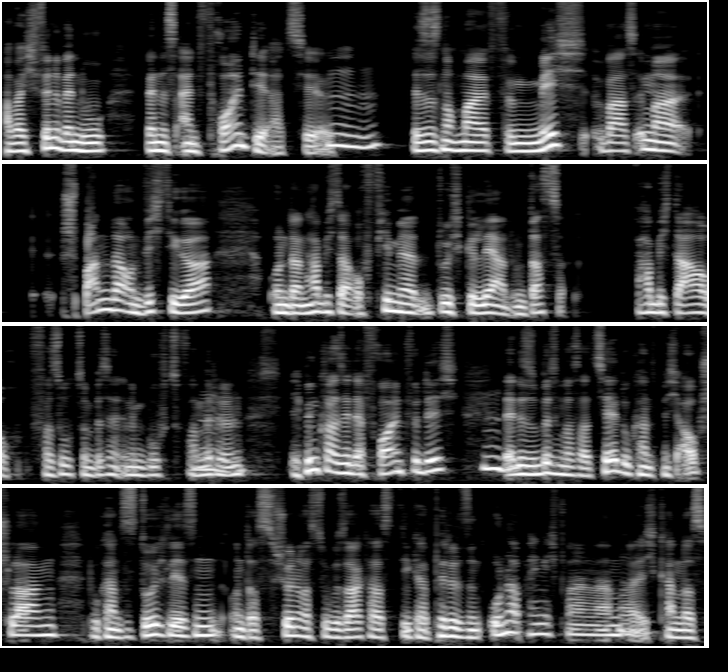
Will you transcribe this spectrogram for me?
Aber ich finde, wenn du, wenn es ein Freund dir erzählt, Mhm. ist es nochmal, für mich war es immer spannender und wichtiger und dann habe ich da auch viel mehr durchgelernt und das habe ich da auch versucht, so ein bisschen in dem Buch zu vermitteln. Ich bin quasi der Freund für dich, Mhm. der dir so ein bisschen was erzählt. Du kannst mich aufschlagen, du kannst es durchlesen. Und das Schöne, was du gesagt hast, die Kapitel sind unabhängig voneinander. Mhm. Ich kann das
